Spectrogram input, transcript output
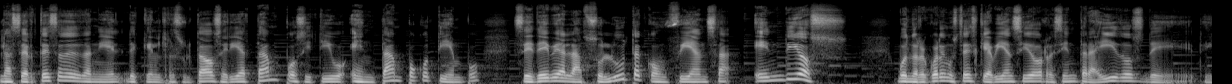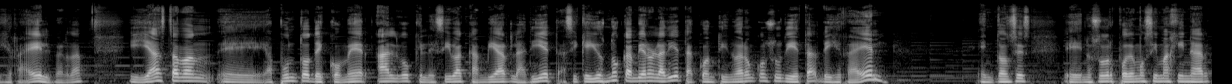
la certeza de Daniel de que el resultado sería tan positivo en tan poco tiempo se debe a la absoluta confianza en Dios. Bueno, recuerden ustedes que habían sido recién traídos de, Israel, ¿verdad? Y ya estaban eh, a punto de comer algo que les iba a cambiar la dieta. Así que ellos no cambiaron la dieta, continuaron con su dieta de Israel. Entonces, eh, nosotros podemos imaginar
